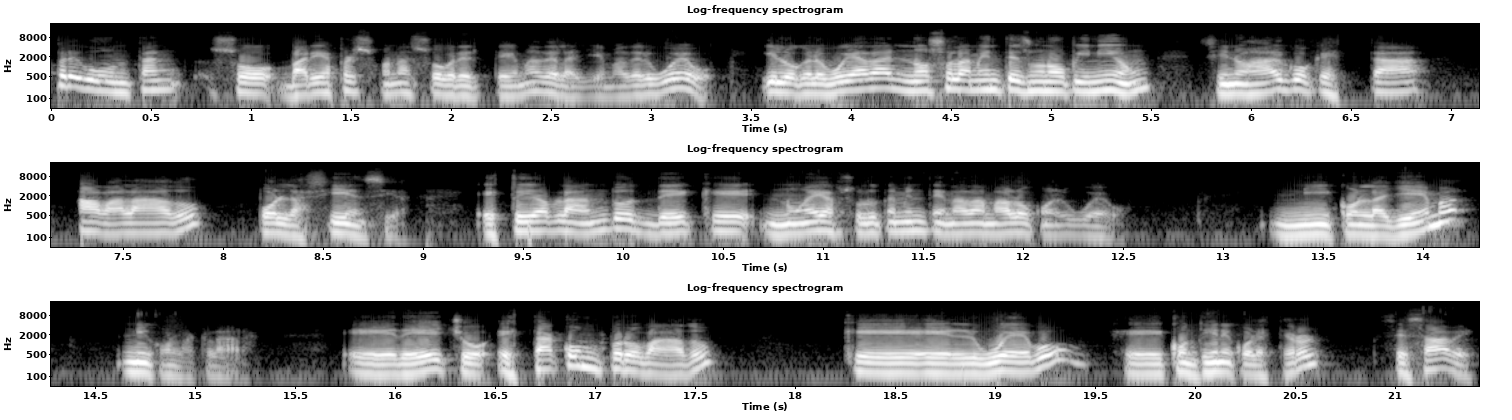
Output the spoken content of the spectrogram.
preguntan varias personas sobre el tema de la yema del huevo. Y lo que les voy a dar no solamente es una opinión, sino es algo que está avalado por la ciencia. Estoy hablando de que no hay absolutamente nada malo con el huevo, ni con la yema, ni con la clara. Eh, de hecho, está comprobado que el huevo eh, contiene colesterol, se sabe,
